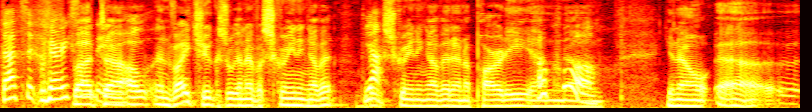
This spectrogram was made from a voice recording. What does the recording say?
That's very exciting. But uh, I'll invite you because we're going to have a screening of it. Yeah. Big screening of it and a party. And, Oh, cool. um, you know, uh,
